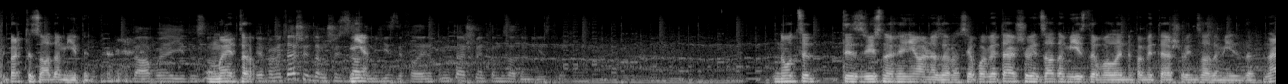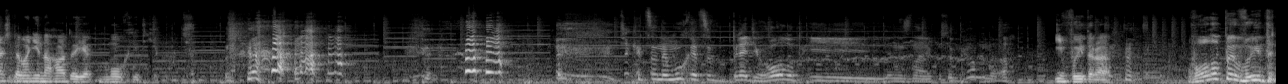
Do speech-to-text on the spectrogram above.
Тепер ти задом їдеш. Да, бо я їду задом. Метр. Я пам'ятаю, що він там щось Ні. задом їздив, але я не пам'ятаю, що він там задом їздив. Ну, це ти, звісно, геніально зараз. Я пам'ятаю, що він задом їздив, але не пам'ятаю, що він задом їздив. Знаєш, це мені нагадує, як мухи такі. Тільки це не муха, це, блядь, голуб і. я не знаю, кусок гамна. І видра. Голуб і видра.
